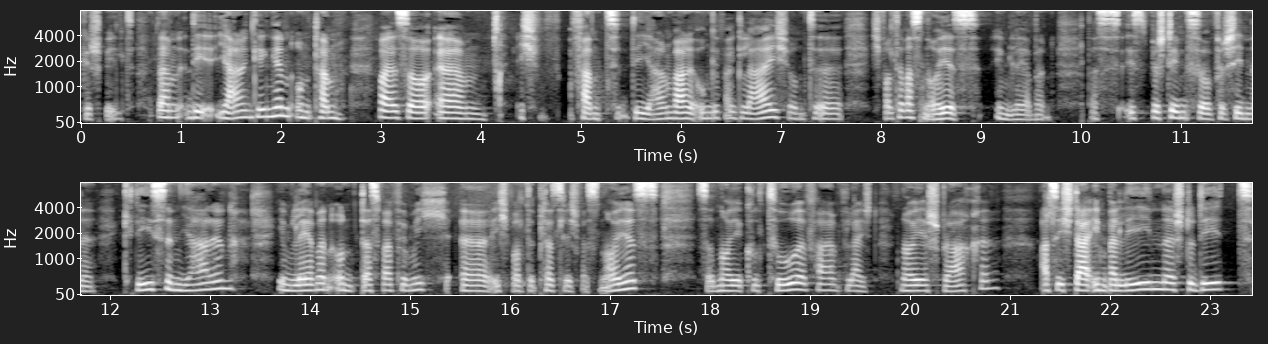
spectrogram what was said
gespielt. Dann die Jahre gingen und dann war es so, ähm, ich fand die Jahre waren ungefähr gleich und äh, ich wollte was Neues im Leben. Das ist bestimmt so verschiedene Krisenjahre im Leben und das war für mich, äh, ich wollte plötzlich was Neues, so neue Kultur erfahren, vielleicht neue Sprache als ich da in Berlin äh, studiert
